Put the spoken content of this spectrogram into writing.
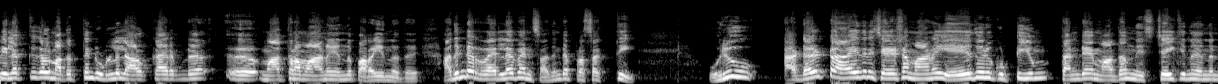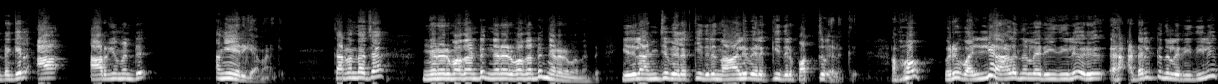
വിലക്കുകൾ മതത്തിന്റെ ഉള്ളിൽ ആൾക്കാരുടെ മാത്രമാണ് എന്ന് പറയുന്നത് അതിന്റെ റെലവൻസ് അതിന്റെ പ്രസക്തി ഒരു അഡൾട്ട് ആയതിന് ശേഷമാണ് ഏതൊരു കുട്ടിയും തന്റെ മതം നിശ്ചയിക്കുന്നത് എന്നുണ്ടെങ്കിൽ ആ ആർഗ്യുമെന്റ് അംഗീകരിക്കാൻ വേണമെങ്കിൽ. കാരണം എന്താ വെച്ചാൽ ഇങ്ങനെ ഒരു മതമുണ്ട് ഇങ്ങനെ ഒരു മതമുണ്ട് ഇങ്ങനെ ഒരു മതമുണ്ട്. ഇതിൽ അഞ്ച് വിലക്ക് ഇതിൽ നാല് വിലക്ക് ഇതിൽ പത്ത് വിലക്ക്. അപ്പോൾ ഒരു വലിയ ആൾ എന്നുള്ള രീതിയിൽ ഒരു അഡൽട്ട് എന്നുള്ള രീതിയിൽ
